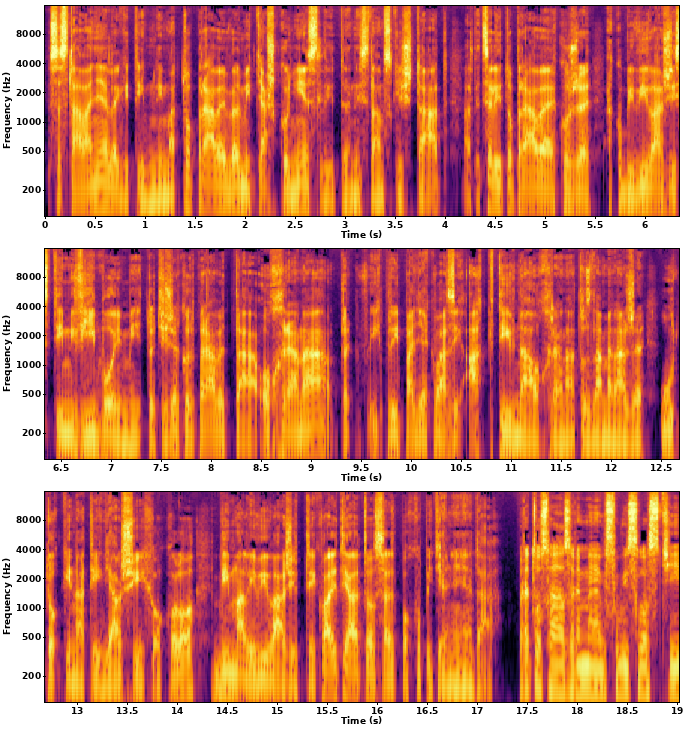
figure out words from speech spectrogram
sa stáva nelegitímnym. A to práve veľmi ťažko niesli ten islamský štát. A celý to práve akože akoby vyváži s tými výbojmi, totiž ako práve tá ochrana, tak v ich prípade kvázi aktívna ochrana, to znamená, že útoky na tých ďalších okolo by mali vyvážiť tie kvality, ale to sa pochopiteľne nedá. Preto sa zrejme aj v súvislosti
